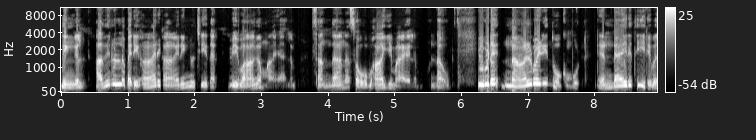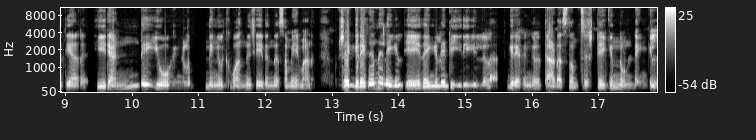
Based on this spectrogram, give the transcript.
നിങ്ങൾ അതിനുള്ള പരിഹാര കാര്യങ്ങൾ ചെയ്താൽ വിവാഹമായാലും സന്താന സൗഭാഗ്യമായാലും ഉണ്ടാവും. ഇവിടെ നാൾ വഴി നോക്കുമ്പോൾ രണ്ടായിരത്തി ഇരുപത്തിയാറ് ഈ രണ്ട് യോഗങ്ങളും നിങ്ങൾക്ക് വന്നു ചേരുന്ന സമയമാണ്. പക്ഷെ ഗ്രഹനിലയിൽ ഏതെങ്കിലും രീതിയിലുള്ള ഗ്രഹങ്ങൾ തടസ്സം സൃഷ്ടിക്കുന്നുണ്ടെങ്കിൽ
